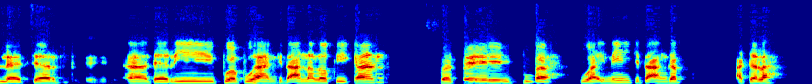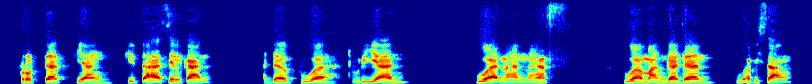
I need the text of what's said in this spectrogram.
belajar uh, dari buah-buahan. Kita analogikan sebagai buah. Buah ini kita anggap adalah produk yang kita hasilkan. Ada buah durian, buah nanas, buah mangga, dan buah pisang.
